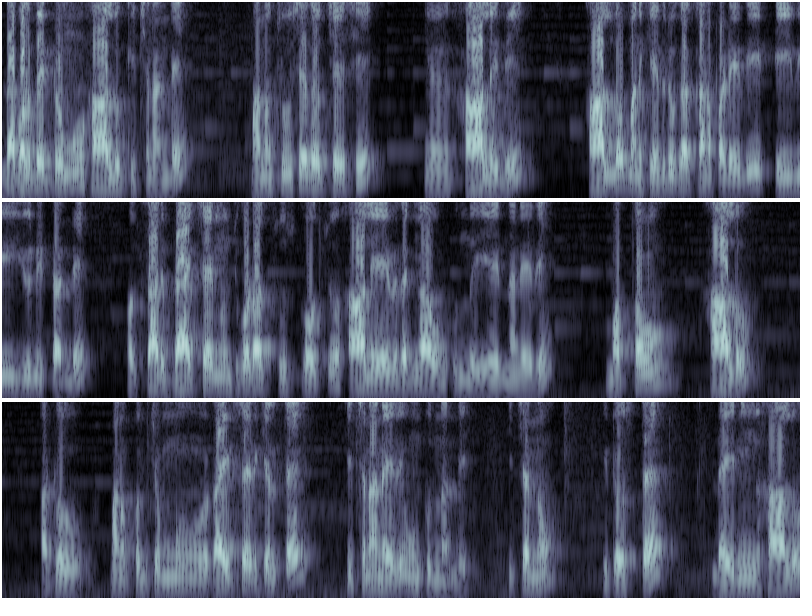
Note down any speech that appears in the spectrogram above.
డబల్ బెడ్రూమ్ హాలు కిచెన్ అండి. మనం చూసేది వచ్చేసి హాల్ ఇది. హాల్లో మనకి ఎదురుగా కనపడేది టీవీ యూనిట్ అండి. ఒకసారి బ్యాక్ సైడ్ నుంచి కూడా చూసుకోవచ్చు హాల్ ఏ విధంగా ఉంటుంది ఏందనేది. మొత్తం హాలు. అటు మనం కొంచెం రైట్ సైడ్కి వెళ్తే కిచెన్ అనేది ఉంటుందండి. కిచెన్. ఇటు వస్తే డైనింగ్ హాలు.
